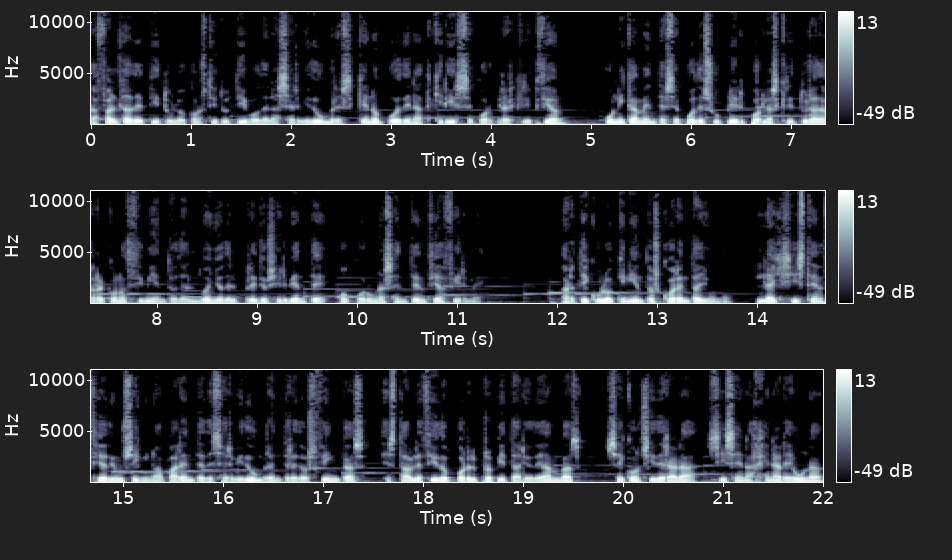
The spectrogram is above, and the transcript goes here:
La falta de título constitutivo de las servidumbres que no pueden adquirirse por prescripción únicamente se puede suplir por la escritura de reconocimiento del dueño del predio sirviente o por una sentencia firme. Artículo 541. La existencia de un signo aparente de servidumbre entre dos fincas, establecido por el propietario de ambas, se considerará, si se enajenare una,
